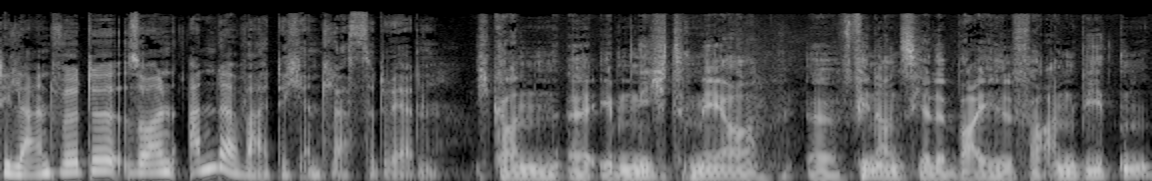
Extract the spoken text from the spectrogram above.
Die Landwirte sollen anderweitig entlastet werden. Ich kann äh, eben nicht mehr äh, finanzielle Beihilfe anbieten.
